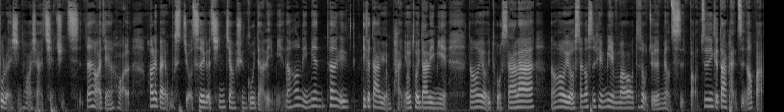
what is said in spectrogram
不忍心花下钱去吃。但是我今天花了，花了一百五十九，吃了一个青酱熏菇意大利面。然后里面它那个一个大圆盘，有一坨意大利面，然后有一坨沙拉，然后有三到四片面包。但是我觉得没有吃饱，就是一个大盘子，然后把。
